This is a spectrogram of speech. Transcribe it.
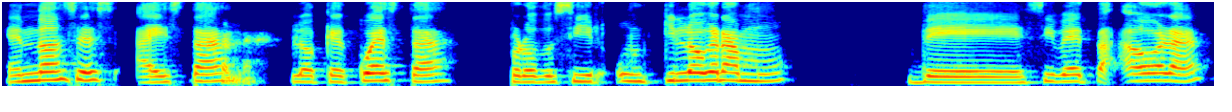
Entonces, ahí está lo que cuesta producir un kilogramo de civeta. Ahora,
